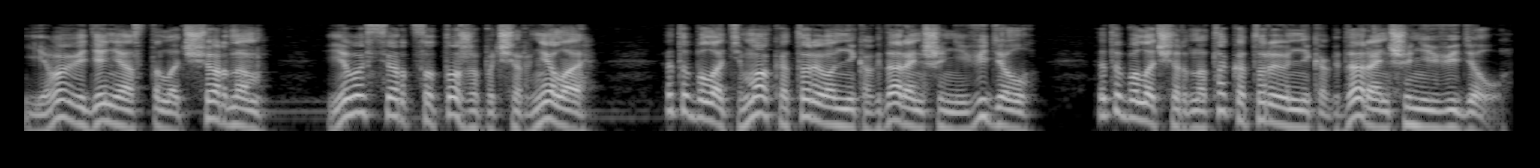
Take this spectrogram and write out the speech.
Его видение стало чёрным, его сердце тоже почернело. Это была тьма, которую он никогда раньше не видел. Это была чернота, которую он никогда раньше не видел.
